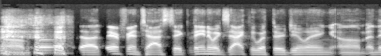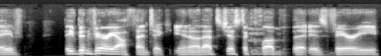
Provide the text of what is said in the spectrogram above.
um, but uh, they're fantastic they know exactly what they're doing um, and they've they've been very authentic you know that's just a club mm-hmm. that is very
